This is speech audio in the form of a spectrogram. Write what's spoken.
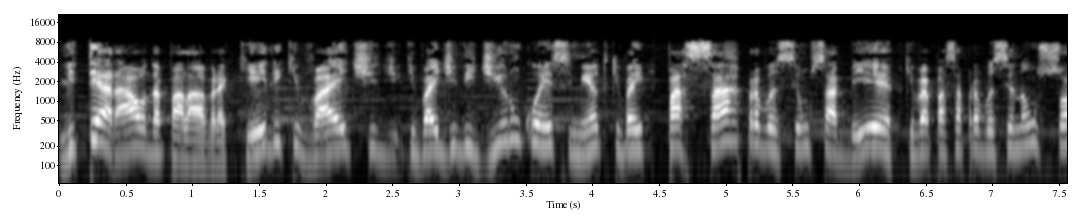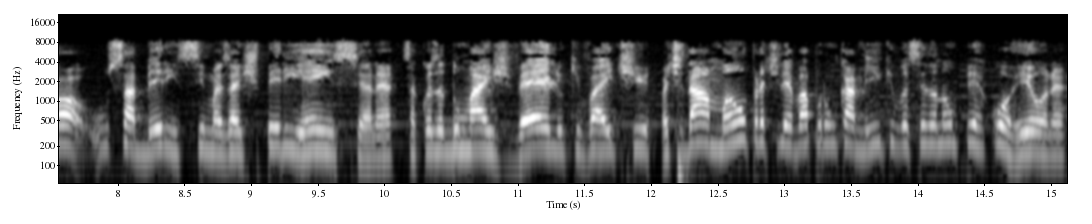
literal da palavra, aquele que vai te que vai dividir um conhecimento, que vai passar pra você um saber, que vai passar pra você não só o saber em si, mas a experiência, né? Essa coisa do mais velho que vai te vai te dar a mão pra te levar por um caminho que você ainda não percorreu, né?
